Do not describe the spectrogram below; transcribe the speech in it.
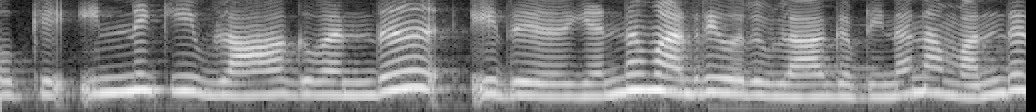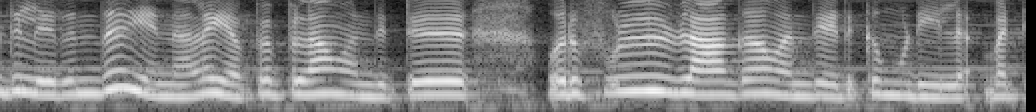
ஓகே. இன்னைக்கு vlog வந்து இது என்ன மாதிரி ஒரு vlog அப்படின்னா நான் வந்ததிலிருந்து என்னால் எப்பப்பெல்லாம் வந்துட்டு ஒரு ஃபுல் vlog-ஆ வந்து எடுக்க முடியல. பட்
